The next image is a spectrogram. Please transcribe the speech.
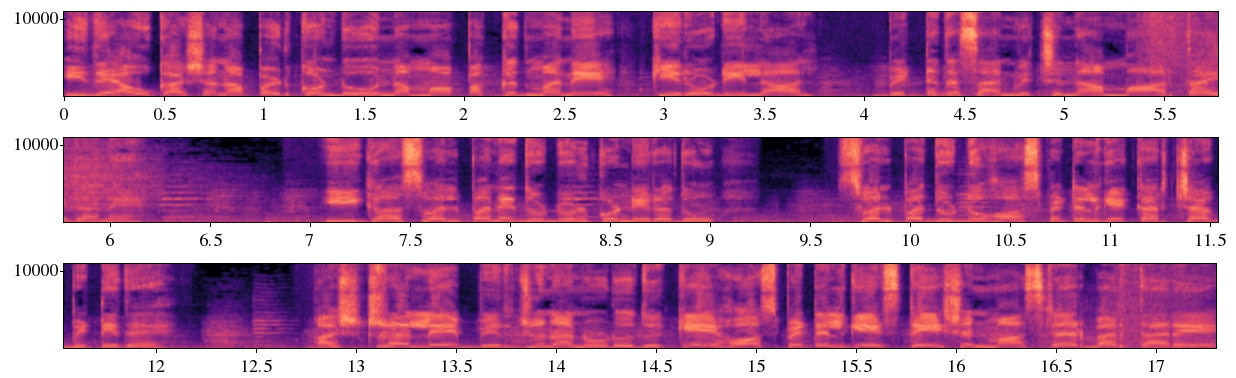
ಇದೇ ಅವಕಾಶನ ಪಡ್ಕೊಂಡು ನಮ್ಮ ಪಕ್ಕದ ಮನೆ ಕಿರೋಡಿ ಲಾಲ್ ಬೆಟ್ಟದ ಸ್ಯಾಂಡ್ವಿಚ್ನ ಮಾರ್ತಾ ಇದ್ದಾನೆ. ಈಗ ಸ್ವಲ್ಪನೇ ದುಡ್ಡು ಉಳ್ಕೊಂಡಿರೋದು ಸ್ವಲ್ಪ ದುಡ್ಡು ಹಾಸ್ಪಿಟಲ್ಗೆ ಖರ್ಚಾಗ್ಬಿಟ್ಟಿದೆ. ಅಷ್ಟರಲ್ಲೇ ಬಿರ್ಜುನ ನೋಡೋದಕ್ಕೆ ಹಾಸ್ಪಿಟಲ್ಗೆ ಸ್ಟೇಷನ್ ಮಾಸ್ಟರ್ ಬರ್ತಾರೆ.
